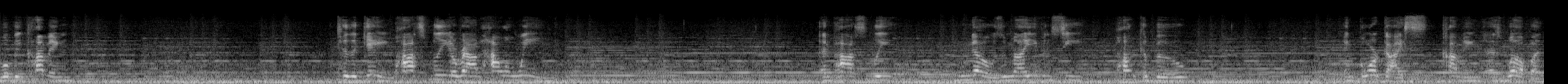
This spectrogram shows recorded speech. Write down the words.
will be coming to the game, possibly around Halloween. And possibly, who knows, we might even see Pumpkaboo and Gourgeist coming as well, but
